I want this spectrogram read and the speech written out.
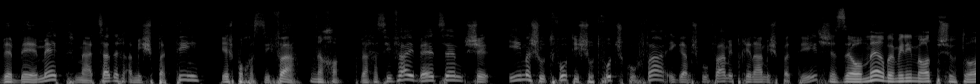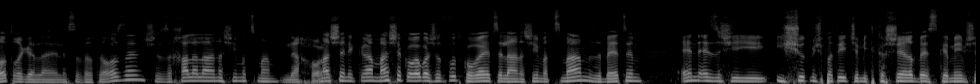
ובאמת, מהצד המשפטי, יש פה חשיפה. נכון. והחשיפה היא בעצם שאם השותפות היא שותפות שקופה, היא גם שקופה מבחינה משפטית. שזה אומר, במילים מאוד פשוטות, רגע לסבר את האוזן, שזה חל על האנשים עצמם. נכון. מה שנקרא, מה שקורה בשותפות קורה אצל האנשים עצמם, זה בעצם, אין איזושהי אישות משפטית שמתקשרת בהסכמים ש...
